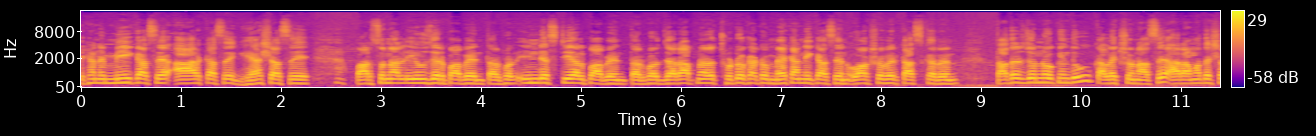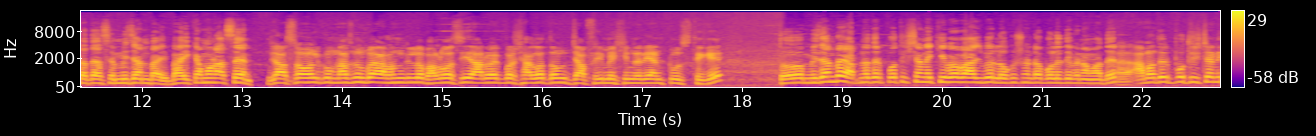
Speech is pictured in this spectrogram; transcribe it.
এখানে মিক আছে আর্ক আছে ঘ্যাস আছে পার্সোনাল ইউজের পাবেন তারপর ইন্ডাস্ট্রিয়াল পাবেন তারপর যারা আপনারা ছোটোখাটো মেকানিক আছেন ওয়ার্কশপের কাজ করেন তাদের জন্য কিন্তু কালেকশন আছে। আর আমাদের সাথে আছে মিজান ভাই। ভাই কেমন আছেন? জি আসসালামু আলাইকুম। নাজমুল ভাই আলহামদুলিল্লাহ ভালো আছি। আরও একবার স্বাগতম জাফরি মেশিনারি অ্যান্ড টুলস থেকে। তো মিজান ভাই আপনাদের প্রতিষ্ঠানে কীভাবে আসবে? লোকেশনটা বলে দিবেন আমাদের। আমাদের প্রতিষ্ঠানে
